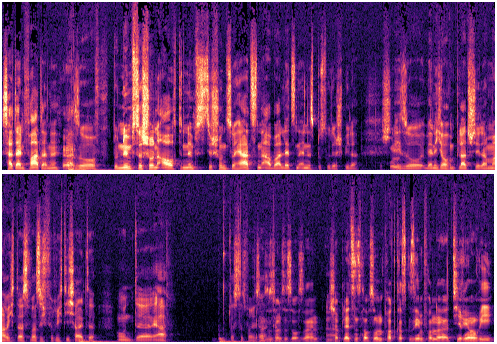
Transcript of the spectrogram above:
Ist halt dein Vater, ne? Ja. Also du nimmst es schon auf, du nimmst es dir schon zu Herzen, aber letzten Endes bist du der Spieler. Also, wenn ich auf dem Platz stehe, dann mache ich das, was ich für richtig halte. Und äh, ja, das ist das, was ich Ja, so sagen sollte es auch sein. Ich habe letztens noch so einen Podcast gesehen von äh, Thierry Henry,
